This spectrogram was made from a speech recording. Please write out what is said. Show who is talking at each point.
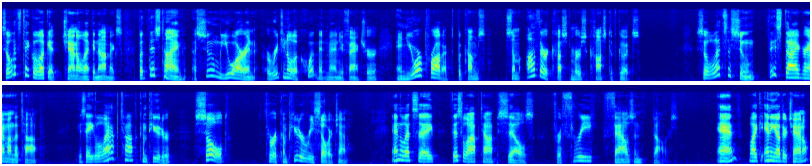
Speaker 1: So let's take a look at channel economics, but this time assume you are an original equipment manufacturer and your product becomes some other customer's cost of goods. So let's assume this diagram on the top is a laptop computer sold through a computer reseller channel. And let's say this laptop sells for $3,000. And, like any other channel,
